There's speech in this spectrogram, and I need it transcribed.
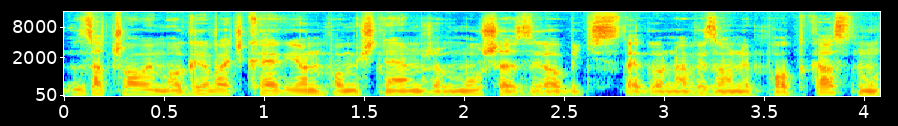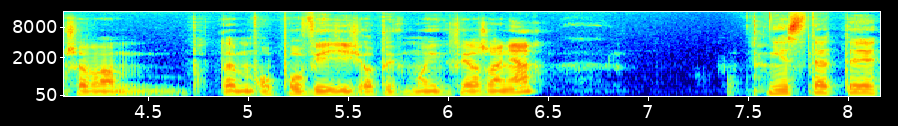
zacząłem ogrywać Carrion, pomyślałem, że muszę zrobić z tego nawiązany podcast, muszę wam potem opowiedzieć o tych moich wrażeniach. Niestety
